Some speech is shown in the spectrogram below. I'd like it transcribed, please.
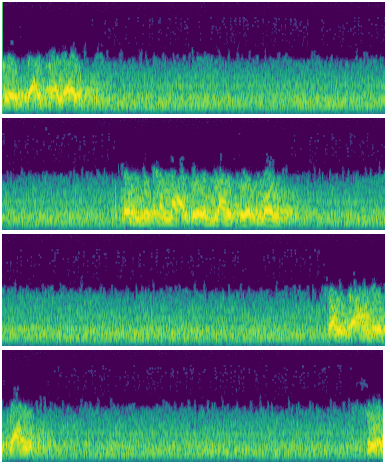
เกิดจากอะไรเป็นในขณะที่กำลังสวดมนต์ต้องการให้ใจสวด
